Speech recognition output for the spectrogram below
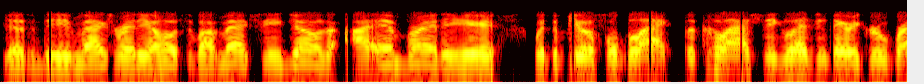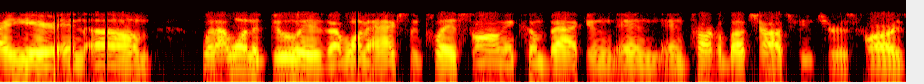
Yes, indeed. Max Radio, hosted by Maxine Jones. Iambranded here with the beautiful Blaque, the classic, legendary group right here. And um, what I want to do is I want to actually play a song and come back and and and talk about y'all's future as far as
